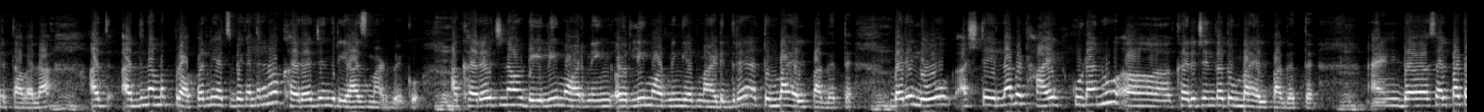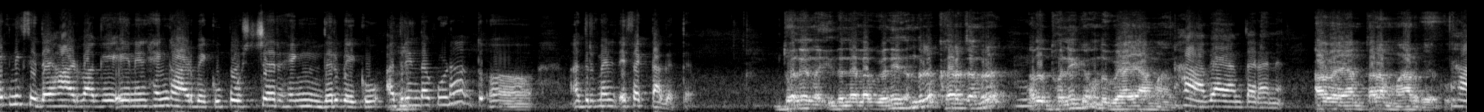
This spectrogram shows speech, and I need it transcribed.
ಇರ್ತಾವಲ್ಲ ಅದ್ ಅದ್ ನಮಗ್ ಪ್ರಾಪರ್ಲಿ ಹಚ್ಬೇಕಂದ್ರೆ ನಾವು ಖರಜಿಂದ ರಿಯಾಜ್ ಮಾಡ್ಬೇಕು. ಆ ಖರಜ್ ನಾವು ಡೈಲಿ ಮಾರ್ನಿಂಗ್ ಅರ್ಲಿ ಮಾರ್ನಿಂಗ್ ಅದ್ ಮಾಡಿದ್ರೆ ಅದ್ ತುಂಬಾ ಹೆಲ್ಪ್ ಆಗುತ್ತೆ. ಬರೀ ಲೋ ಅಷ್ಟೇ ಇಲ್ಲ ಬಟ್ ಹೈ ಕೂಡ ಖರ್ಜಿಂದ ತುಂಬಾ ಹೆಲ್ಪ್ ಆಗುತ್ತೆ. ಅಂಡ್ ಸ್ವಲ್ಪ ಟೆಕ್ನಿಕ್ಸ್ ಇದೆ ಹಾಡುವಾಗ ಏನೇನು ಹೆಂಗ್ ಹಾಡ್ಬೇಕು ಪೋಸ್ಚರ್ ಹೆಂಗ್ ನಿಂದಿರ್ಬೇಕು ಅದರಿಂದ ಕೂಡ ಅದ್ರ ಮೇಲೆ ಎಫೆಕ್ಟ್ ಆಗುತ್ತೆ. ಧ್ವನಿ ಇದನ್ನೆಲ್ಲ ಧ್ವನಿ ಅಂದ್ರೆ ಖರ್ಚ್ ಅಂದ್ರೆ ಅದು ಧ್ವನಿಗೆ ಒಂದು ವ್ಯಾಯಾಮ ಹಾ ವ್ಯಾಯಾಮ ತರಾನೇ. ಆ ವ್ಯಾಯಾಮ ತರ ಮಾಡಬೇಕು. ಹಾ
